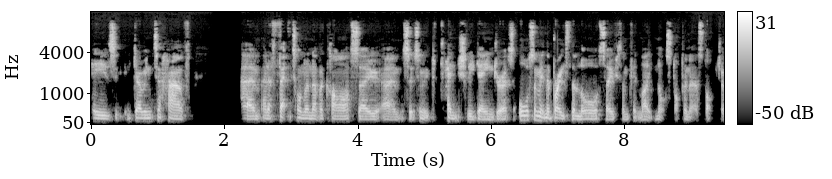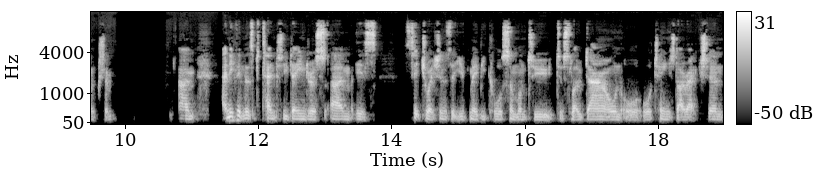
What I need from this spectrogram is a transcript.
is going to have um, an effect on another car. So, um, so something potentially dangerous, or something that breaks the law. So, something like not stopping at a stop junction. Um, anything that's potentially dangerous um, is situations that you've maybe caused someone to to slow down or or change direction.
